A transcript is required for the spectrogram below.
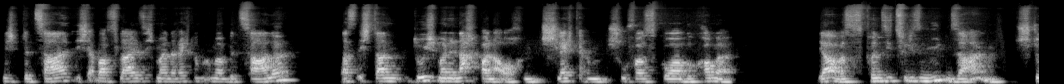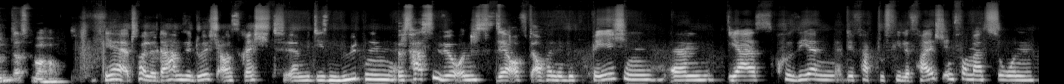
nicht bezahlen, ich aber fleißig meine Rechnung immer bezahle, dass ich dann durch meine Nachbarn auch einen schlechteren Schufa-Score bekomme. Ja, was können Sie zu diesen Mythen sagen? Stimmt das überhaupt? Ja, Herr Tolle, da haben Sie durchaus recht. Äh, mit diesen Mythen befassen wir uns sehr oft auch in den Gesprächen. Ähm, ja, es kursieren de facto viele Falschinformationen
